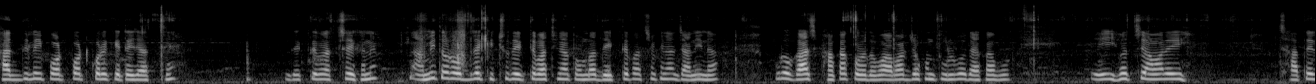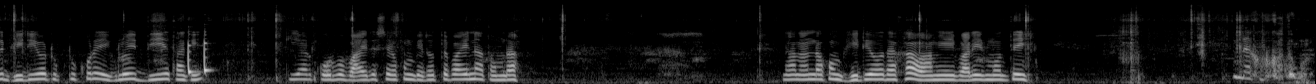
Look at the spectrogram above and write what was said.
হাত দিলেই পটপট করে কেটে যাচ্ছে। দেখতে পাচ্ছ এখানে? আমি তো রোদ্রে কিছু দেখতে পাচ্ছি না, তোমরা দেখতে পাচ্ছ কি না জানি না। পুরো গাছ ফাঁকা করে দেবো, আবার যখন তুলবো দেখাবো। এই হচ্ছে আমার এই ছাতের ভিডিও টুকটুক করে এগুলোই দিয়ে থাকি। কি আর করব, বাইরে সেরকম বেরোতে পারি না তোমরা। নানান রকম ভিডিও দেখাও, আমি এই বাড়ির মধ্যেই। দেখো কতগুলো।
